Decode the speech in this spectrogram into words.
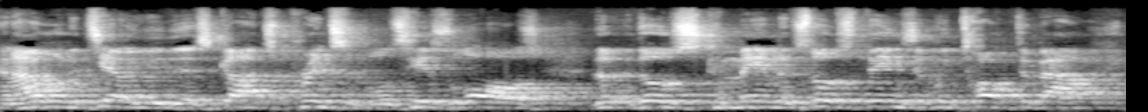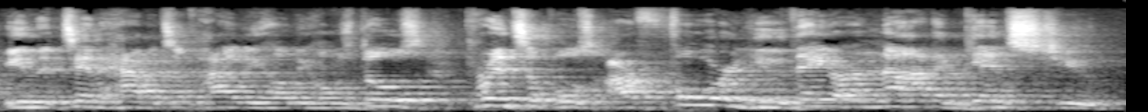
And I want to tell you this God's principles, His laws, the, those commandments, those things that we talked about in the 10 habits of highly healthy homes, those principles are for you. They are not against you.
